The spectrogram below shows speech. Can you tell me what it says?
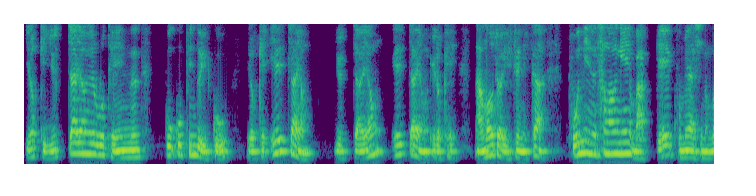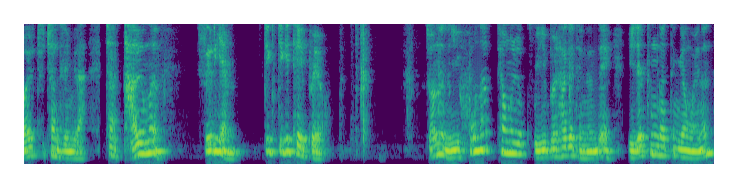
이렇게 U자형으로 되어 있는 꼬꼬핀도 있고 이렇게 일자형, U자형, 일자형 이렇게 나눠져 있으니까 본인 상황에 맞게 구매하시는 걸 추천드립니다. 자, 다음은 3M 찍찍이 테이프예요. 저는 이 혼합형을 구입을 하게 됐는데 이 제품 같은 경우에는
